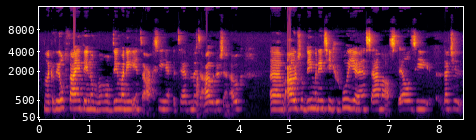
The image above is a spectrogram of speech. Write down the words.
Omdat ik het heel fijn vind om, om op die manier interactie te hebben met de ouders. En ook um, ouders op die manier zie groeien en samen als stel zie dat, je,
